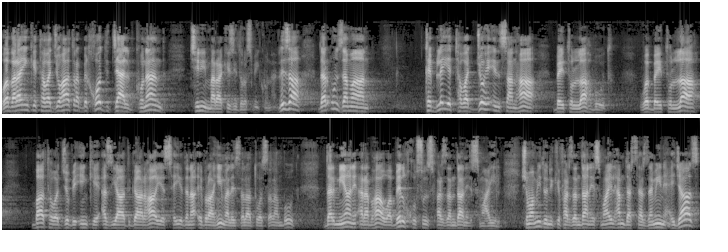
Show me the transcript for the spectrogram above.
و برای اینکه توجهات را به خود جلب کنند چنین مراکزی درست می‌کنند. لذا در اون زمان قبله توجه انسان ها بیت الله بود و بیت الله با توجه به اینکه از یادگارهای سیدنا ابراهیم علیه السلام بود در میان عرب ها و بالخصوص فرزندان اسماعیل. شما می‌دونید که فرزندان اسماعیل هم در سرزمین حجاز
